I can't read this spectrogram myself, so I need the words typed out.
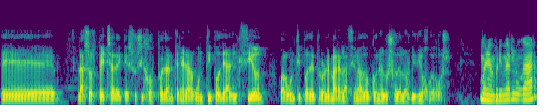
eh, la sospecha de que sus hijos puedan tener algún tipo de adicción o algún tipo de problema relacionado con el uso de los videojuegos. Bueno, en primer lugar,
